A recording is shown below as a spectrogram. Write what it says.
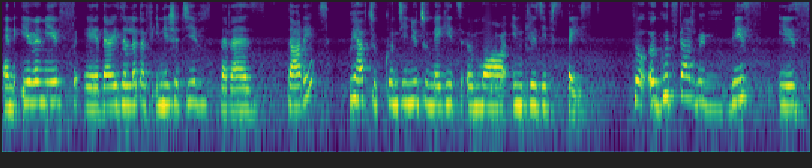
And even if uh, there is a lot of initiatives that has started, we have to continue to make it a more inclusive space. So a good start with this is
